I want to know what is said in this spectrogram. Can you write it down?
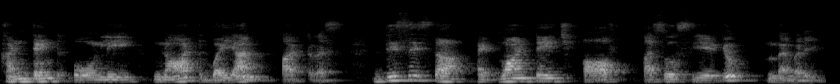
content only, not by an address. This is the advantage of associative memory.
